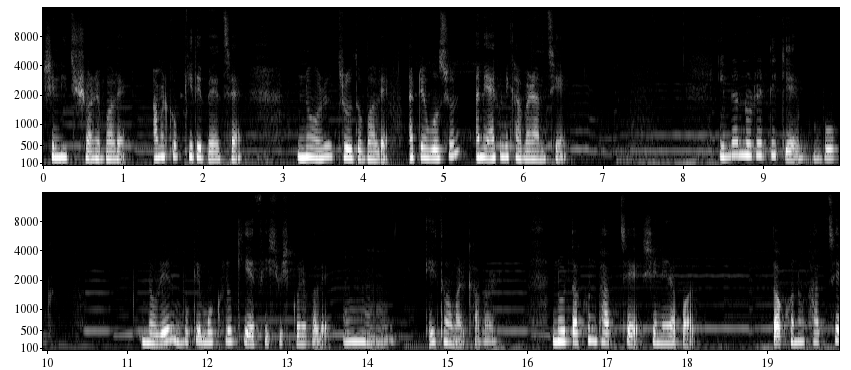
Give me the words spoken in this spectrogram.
সে নিচু স্বরে বলে, আমার খুব খিদে পেয়েছে। নূর দ্রুত বলে, আপনি বসুন, আমি এখনই খাবার আনছি। ইমরান নূরের দিকে বুক নূরের বুকে মুখ লুকিয়ে ফিসফিস করে বলে এই তো আমার খাবার। নূর তখন ভাবছে সে নিরাপদ। তখনও ভাবছে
